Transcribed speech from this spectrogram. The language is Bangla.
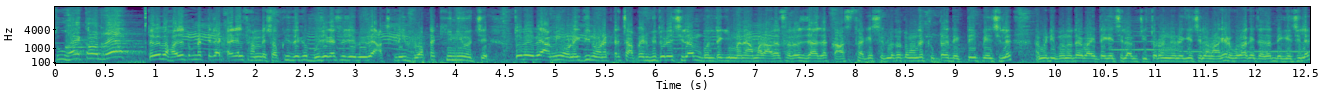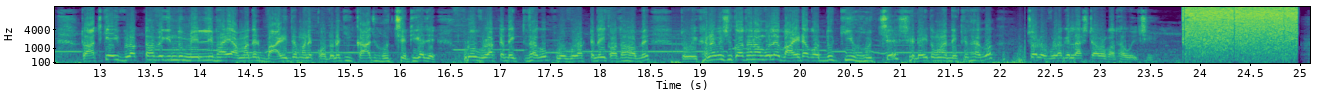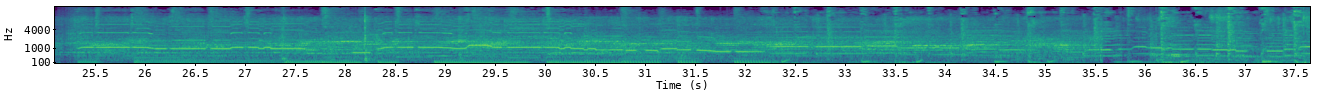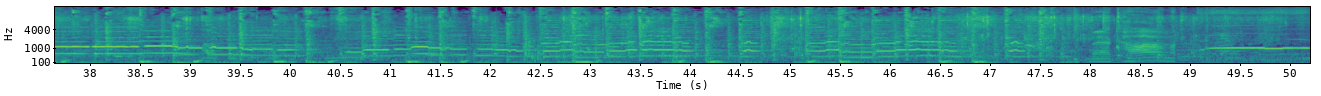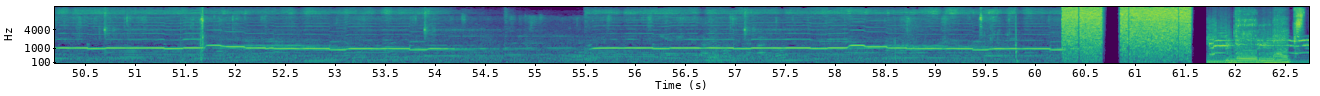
তো ভেবে হয়তো তোমরা টেলার টাইটেল থামবে সব কিছু দেখে বুঝে গেছো যে ভেবে আজকের এই ব্লগটা কি নিয়ে হচ্ছে। তো ভেবে আমি অনেকদিন অনেকটা চাপের ভিতরে ছিলাম, বলতে কি মানে আমার আদার সাদার যা যা কাজ থাকে সেগুলো তো তোমাদের টুকটাক দেখতেই পেয়েছিলে। আমি রিবন্ধদের বাড়িতে গেছিলাম, চিত্তরঞ্জনে গেছিলাম, আগের ব্লগে যা যা দেখেছিলে। তো আজকে এই ব্লগটা হবে কিন্তু মেনলি ভাই আমাদের বাড়িতে মানে কতটা কি কাজ হচ্ছে, ঠিক আছে? পুরো ব্লগটা দেখতে থাকো, পুরো ব্লগটাতেই কথা হবে। তো এখানে বেশি কথা না বলে বাড়িটা কতদূর কি হচ্ছে সেটাই তোমরা দেখতে থাকো। চলো ব্লগের লাস্টে আবার কথা বলছি।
